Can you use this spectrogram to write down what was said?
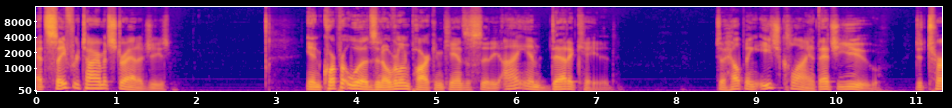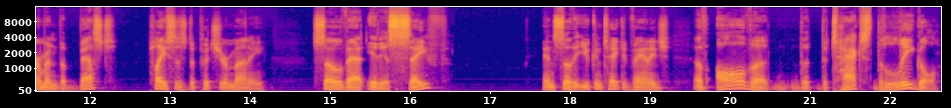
at Safe Retirement Strategies in Corporate Woods in Overland Park in Kansas City, I am dedicated to helping each client, that's you, determine the best places to put your money so that it is safe and so that you can take advantage of all the, the, the tax, the legal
